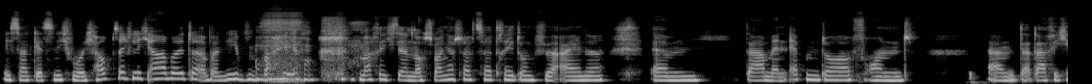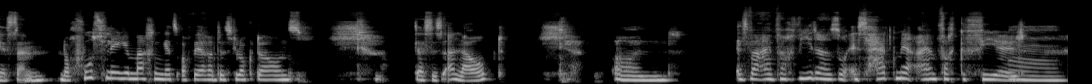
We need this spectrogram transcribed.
ich sag jetzt nicht, wo ich hauptsächlich arbeite, aber nebenbei mache ich dann noch Schwangerschaftsvertretung für eine ähm, Dame in Eppendorf und ähm, da darf ich jetzt dann noch Fußpflege machen, jetzt auch während des Lockdowns. Das ist erlaubt. Und es war einfach wieder so, es hat mir einfach gefehlt Hm.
